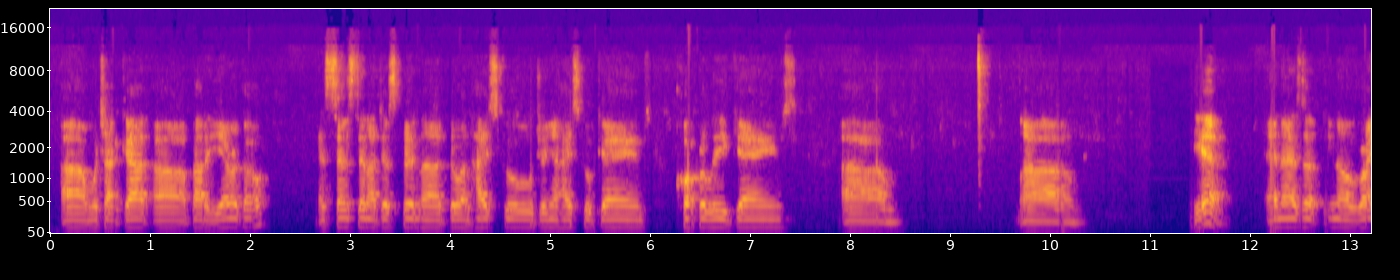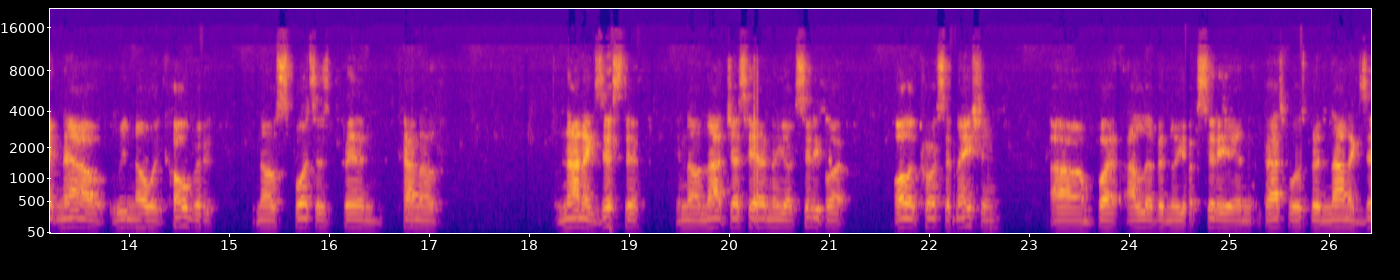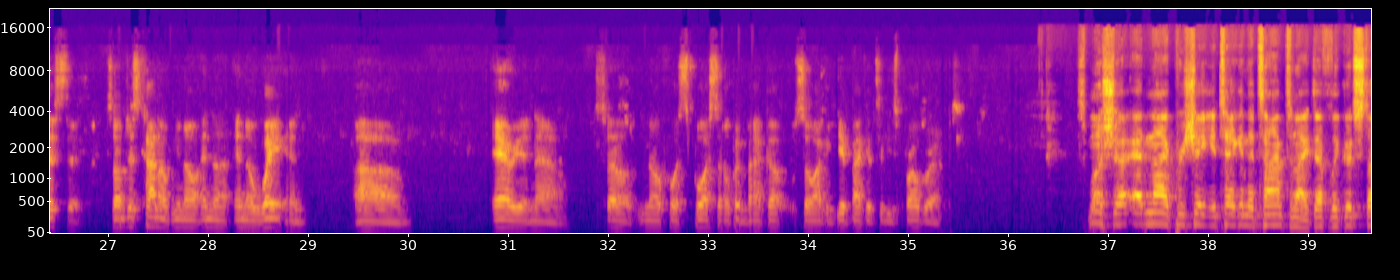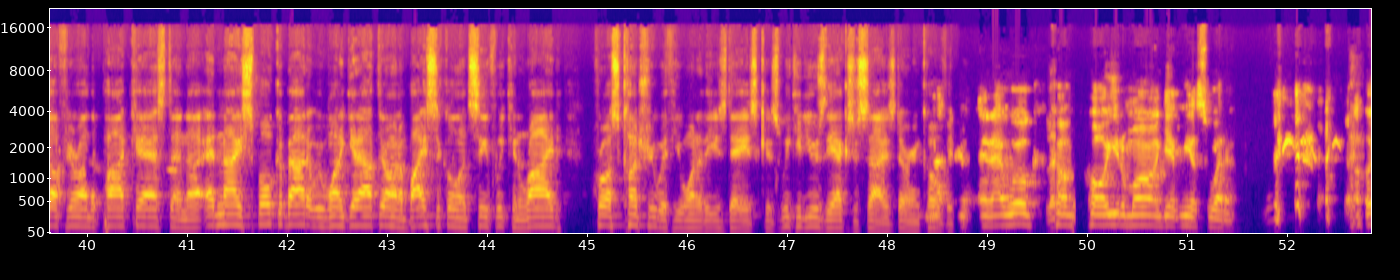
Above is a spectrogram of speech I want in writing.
uh, which I got uh, about a year ago. And since then, I've just been uh, doing high school, junior high school games, corporate league games, um, um, yeah, and as a you know, right now we know with COVID, you know, sports has been kind of non-existent. You know, not just here in New York City, but all across the nation. Um, but I live in New York City, and basketball has been non-existent. So I'm just kind of you know in the in the waiting um, area now. So you know, for sports to open back up, so I can get back into these programs. Smush, uh, Ed and I appreciate you taking the time tonight. Definitely good stuff here on the podcast. And uh, Ed and I spoke about it. We want to get out there on a bicycle and see if we can ride cross country with you one of these days because we could use the exercise during COVID. And I will come call you tomorrow and get me a sweater.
